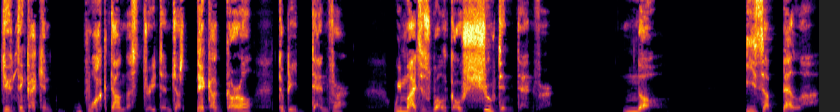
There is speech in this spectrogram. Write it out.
Do you think I can walk down the street and just pick a girl to be Denver? We might as well go shoot in Denver. No. Isabella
